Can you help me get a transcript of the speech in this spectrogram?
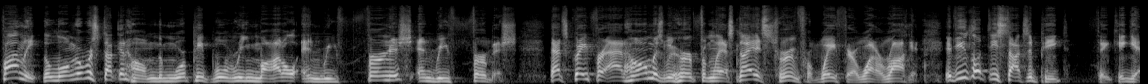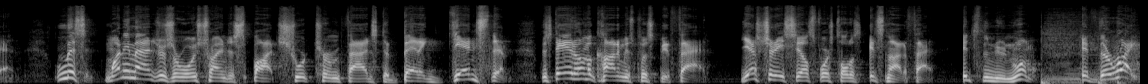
Finally, the longer we're stuck at home, the more people remodel and refurnish and refurbish. That's great for at home, as we heard from last night. It's terrific for Wayfair. What a rocket. If you thought these stocks had peaked, think again. Listen, money managers are always trying to spot short-term fads to bet against them. The stay-at-home economy is supposed to be a fad. Yesterday, Salesforce told us it's not a fad. It's the new normal. If they're right,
